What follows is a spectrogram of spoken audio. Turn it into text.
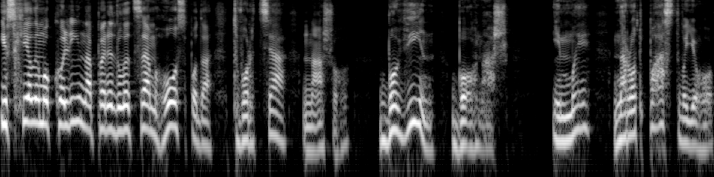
і схилимо коліна перед лицем Господа, Творця нашого, бо Він Бог наш, і ми народ паства Його,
